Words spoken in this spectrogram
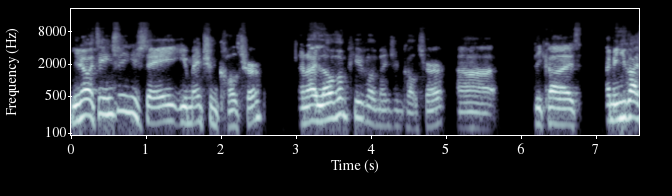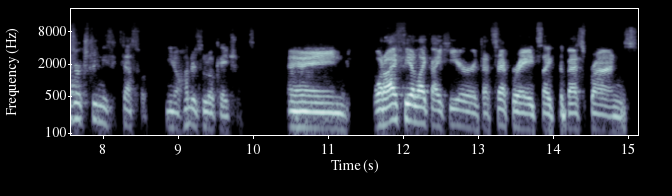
You know, it's interesting you say you mentioned culture, and I love when people mention culture uh, because I mean, you guys are extremely successful. You know, hundreds of locations, and what I feel like I hear that separates like the best brands,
